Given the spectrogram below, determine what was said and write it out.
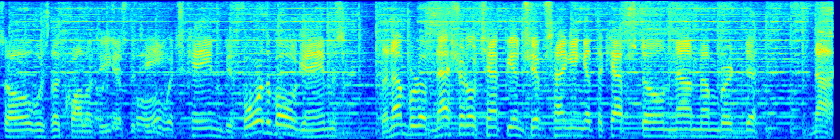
So was the quality of the team, which came before the bowl games. The number of national championships hanging at the capstone now numbered nine.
